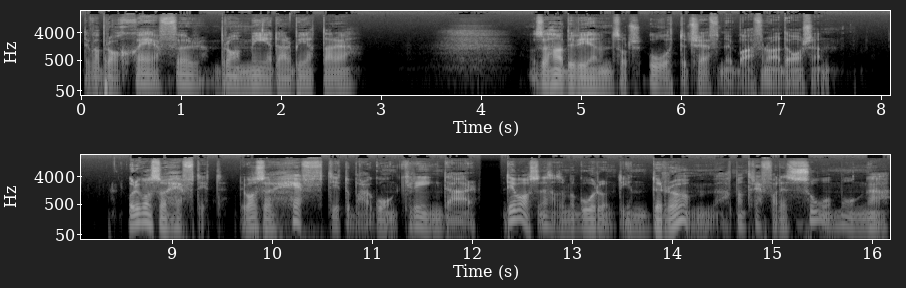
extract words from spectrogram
Det var bra chefer, bra medarbetare. Och så hade vi en sorts återträff nu bara för några dagar sedan. Och det var så häftigt. Det var så häftigt att bara gå omkring där. Det var så nästan som att gå runt i en dröm. Att man träffade så många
